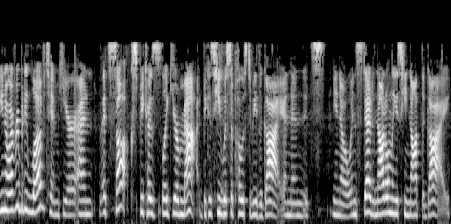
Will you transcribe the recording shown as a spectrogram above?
You know, everybody loved him here and it sucks because like you're mad because he was supposed to be the guy and then it's, you know, instead not only is he not the guy,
